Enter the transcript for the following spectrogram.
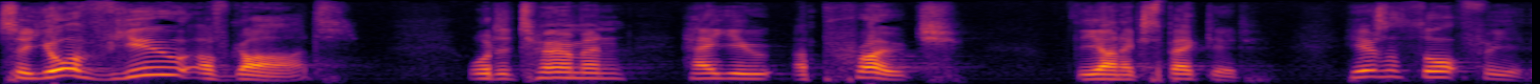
So your view of God will determine how you approach the unexpected. Here's a thought for you.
